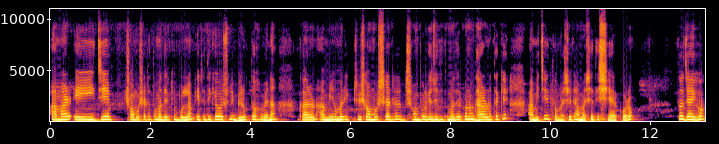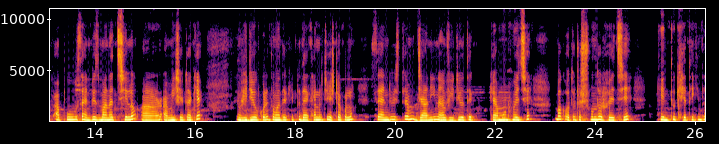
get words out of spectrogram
আমার এই যে সমস্যাটা তোমাদেরকে বললাম, এটা থেকে আসলে বিরক্ত হবে না। কারণ আমি আমার একটু সমস্যাটার সম্পর্কে যদি তোমাদের কোনো ধারণা থাকে, আমি চাই তোমরা সেটা আমার সাথে শেয়ার করো। তো যাই হোক, আপু স্যান্ডউইচ বানাচ্ছিল আর আমি সেটাকে ভিডিও করে তোমাদেরকে একটু দেখানোর চেষ্টা করলাম। স্যান্ডউইচটা আমি জানি না ভিডিওতে কেমন হয়েছে বা কতটা সুন্দর হয়েছে, কিন্তু খেতে কিন্তু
